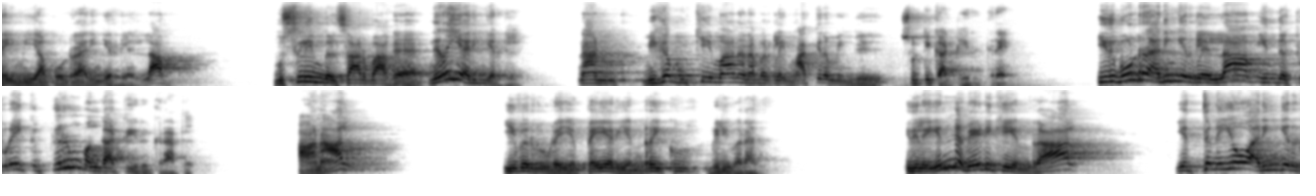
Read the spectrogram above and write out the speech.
தைமியா போன்ற அறிஞர்கள் எல்லாம் முஸ்லீம்கள் சார்பாக நிறைய அறிஞர்கள். நான் மிக முக்கியமான நபர்களை மாத்திரம் இங்கு சுட்டிக்காட்டி இருக்கிறேன் இது போன்ற அறிஞர்கள் எல்லாம் இந்த துறைக்கு பெரும் பங்காற்றி இருக்கிறார்கள். ஆனால் இவர்களுடைய பெயர் என்றைக்கும் வெளிவராது இதுல என்ன வேடிக்கை என்றால் எத்தனையோ அறிஞர்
